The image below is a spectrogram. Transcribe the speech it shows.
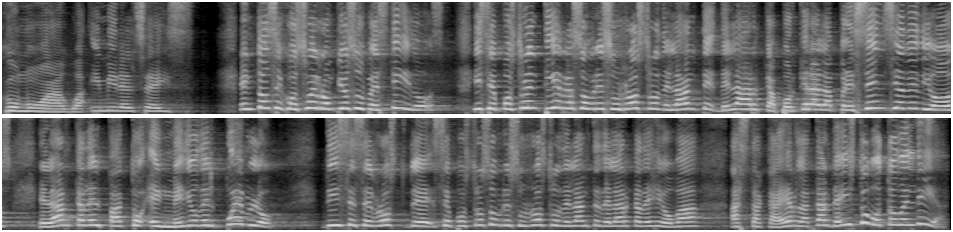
como agua. Y mira el 6. Entonces Josué rompió sus vestidos y se postró en tierra sobre su rostro delante del arca, porque era la presencia de Dios, el arca del pacto en medio del pueblo. Dice, se, postró sobre su rostro delante del arca de Jehová hasta caer la tarde. Ahí estuvo todo el día.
